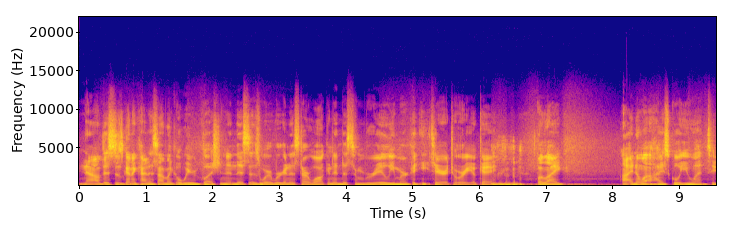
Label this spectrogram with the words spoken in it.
Now, this is going to kind of sound like a weird question, and this is where we're going to start walking into some really murky territory, okay? but, like, I know what high school you went to,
